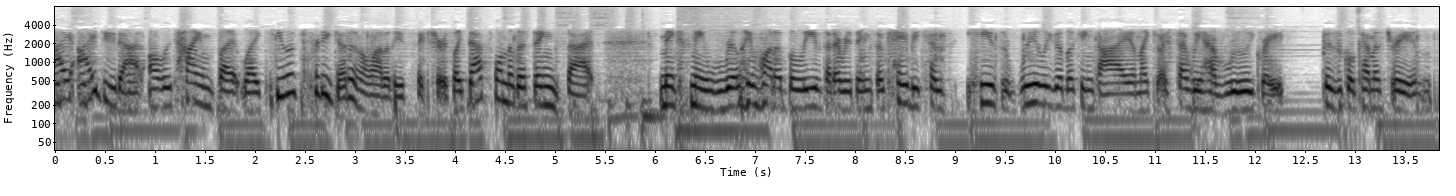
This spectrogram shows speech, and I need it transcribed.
I, I do that all the time, but like he looks pretty good in a lot of these pictures. Like that's one of the things that makes me really want to believe that everything's okay because he's a really good looking guy. And like I said, we have really great physical chemistry. And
